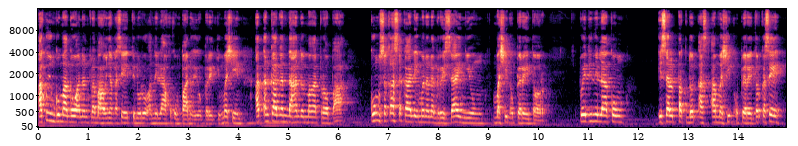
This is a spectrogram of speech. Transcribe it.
ako yung gumagawa ng trabaho niya kasi tinuruan nila ako kung paano i-operate yung machine. At ang kagandahan ng mga tropa, kung sakasakali man na nag-resign yung machine operator, pwede nila akong isalpak doon as a machine operator kasi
